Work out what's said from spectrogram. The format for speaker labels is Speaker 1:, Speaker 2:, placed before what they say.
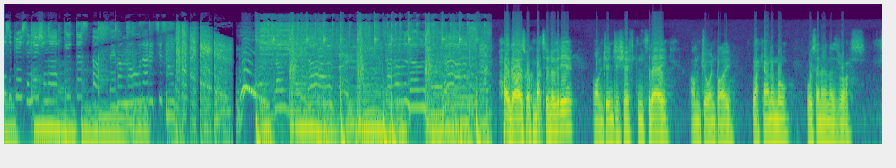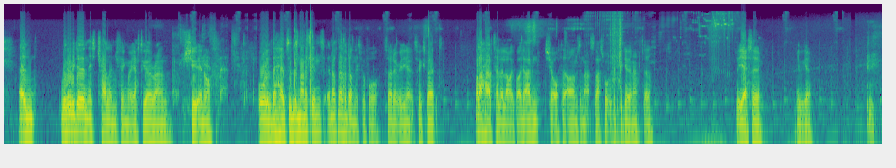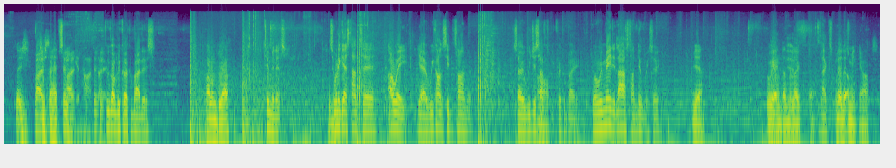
Speaker 1: Hi guys, welcome back to another video. I'm Ginger Shift and today I'm joined by Black Animal, also known as Ross. And we're going to be doing this challenge thing where you have to go around shooting off all of the heads of the mannequins. And I've never done this before, so I don't really know what to expect. Well, I have tell a lie, but I haven't shot off their arms and that, so that's what we're going to be doing after. But yeah, so here we go. So it's
Speaker 2: Right,
Speaker 1: just a head.
Speaker 2: so, so we got to be quick about this.
Speaker 1: How long do we have?
Speaker 2: Two minutes. So when it gets down to, oh wait, yeah, we can't see the timer. So we just have
Speaker 1: Oh.
Speaker 2: to be quick about it. Well, we made it last time, didn't we? So
Speaker 1: Yeah. But we haven't done the legs
Speaker 2: legs.
Speaker 1: Uh, no, the- I mean the arms.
